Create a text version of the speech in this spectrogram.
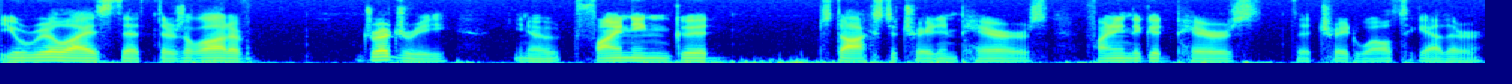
you'll realize that there's a lot of drudgery, you know, finding good stocks to trade in pairs, finding the good pairs that trade well together,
